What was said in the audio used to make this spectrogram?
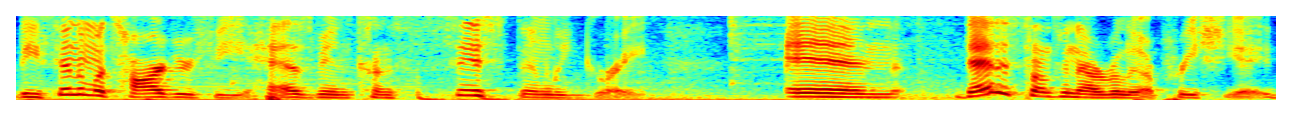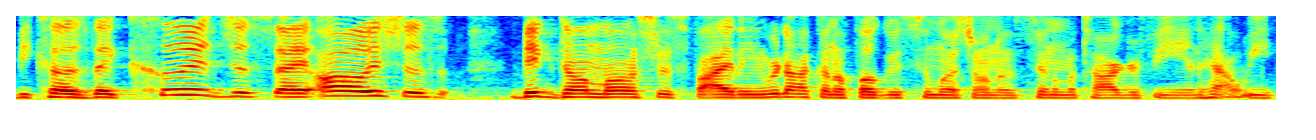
the cinematography has been consistently great. And that is something I really appreciate because they could just say, oh, it's just big dumb monsters fighting. We're not going to focus too much on the cinematography and how we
